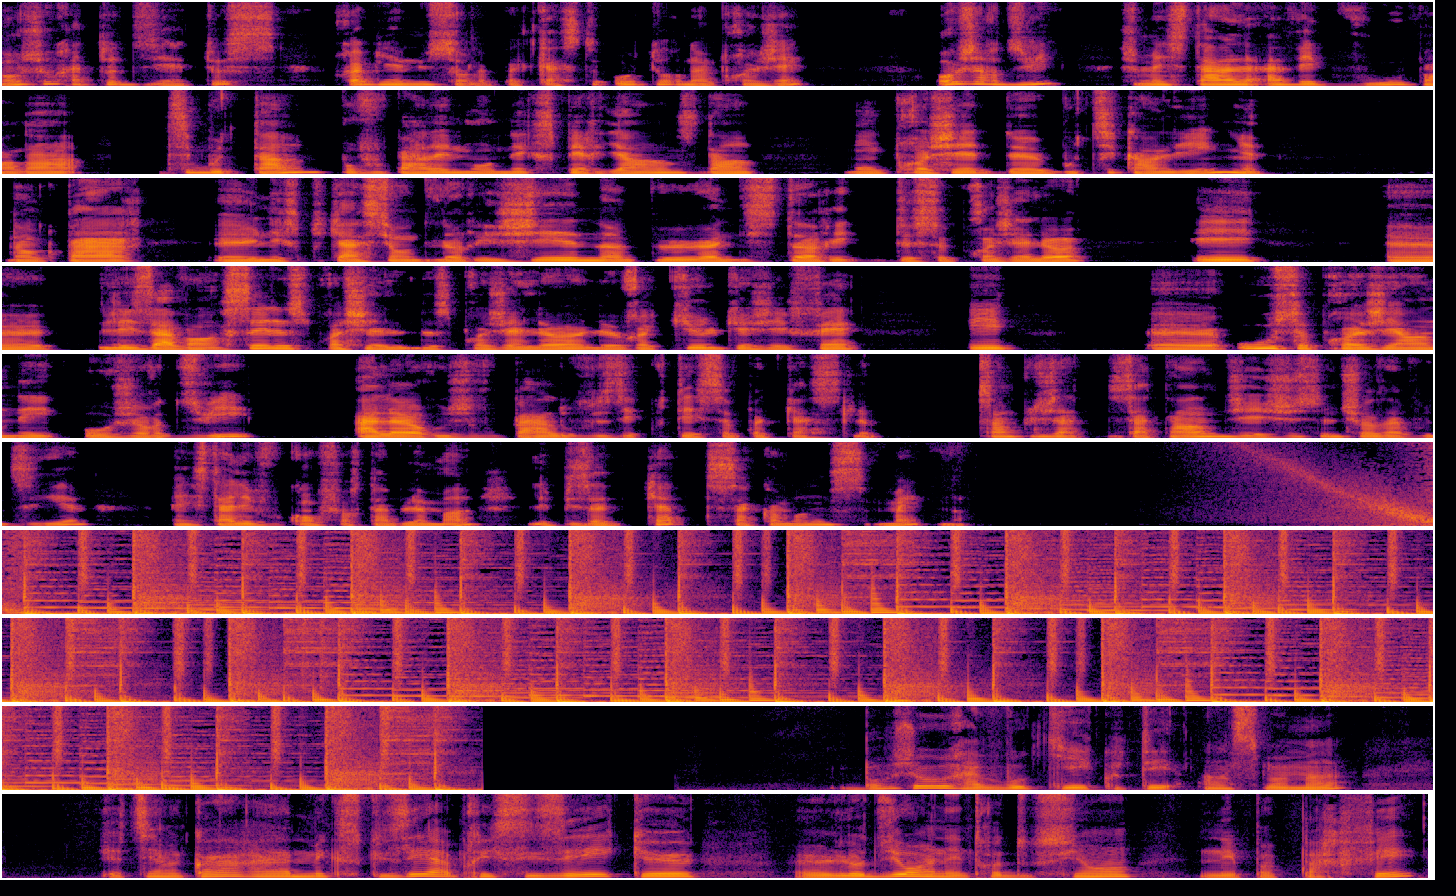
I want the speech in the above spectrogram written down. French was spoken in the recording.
Bonjour à toutes et à tous, bienvenue sur le podcast Autour d'un projet. Aujourd'hui, je m'installe avec vous pendant un petit bout de temps pour vous parler de mon expérience dans mon projet de boutique en ligne. Donc, par euh, une explication de l'origine, un peu un historique de ce projet-là et euh, les avancées de ce projet, de ce projet-là, le recul que j'ai fait et euh, où ce projet en est aujourd'hui, à l'heure où je vous parle, où vous écoutez ce podcast-là. Sans plus attendre, j'ai juste une chose à vous dire. Installez-vous confortablement. L'épisode 4, ça commence maintenant. Bonjour à vous qui écoutez en ce moment. Je tiens encore à m'excuser, à préciser que euh, l'audio en introduction n'est pas parfait.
